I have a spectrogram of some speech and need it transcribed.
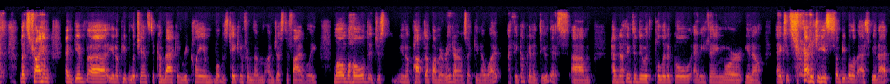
Let's try and, and give uh, you know people a chance to come back and reclaim what was taken from them unjustifiably. Lo and behold, it just you know popped up on my radar. I was like, you know what? I think I'm going to do this. Um, had nothing to do with political anything or you know exit strategies. Some people have asked me that.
